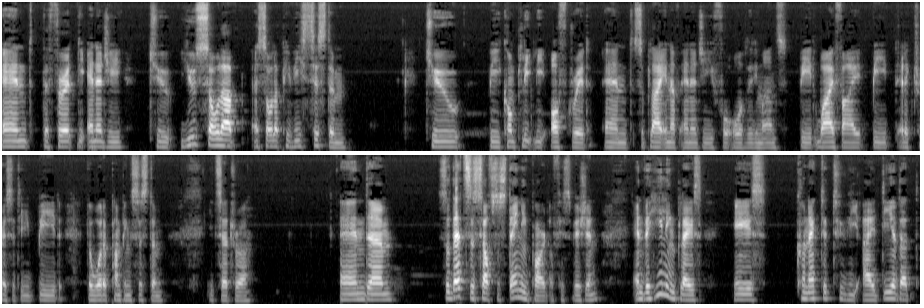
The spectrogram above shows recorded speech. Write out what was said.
And the third, the energy to use solar, a solar PV system to be completely off grid and supply enough energy for all the demands, be it Wi-Fi, be it electricity, be it the water pumping system etc. And um, so that's the self-sustaining part of his vision. And the healing place is connected to the idea that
